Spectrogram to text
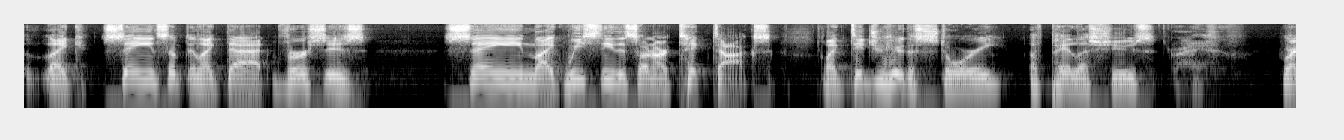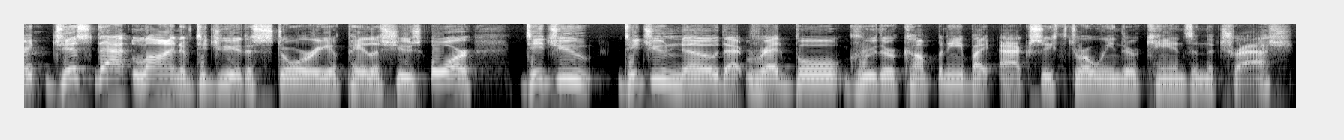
like saying something like that versus saying, like, we see this on our TikToks. Like, did you hear the story of Payless Shoes? Right. right just that line of did you hear the story of payless shoes or did you did you know that red bull grew their company by actually throwing their cans in the trash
